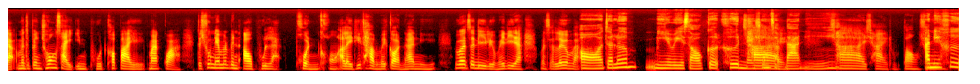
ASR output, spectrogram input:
อะ มันจะเป็นช่วงใส่อินพุตเข้าไปมากกว่า แต่ช่วงนี้มันเป็นเอาพุตแหละผลของอะไรที่ทำไว้ก่อนหน้านี้ ไม่ว่าจะดีหรือไม่ดีนะมันจะเริ่มแบบๆอ๋อจะเริ่มมีรีซอลเกิดขึ้นในใช่ช่วงสัปดาห์นี้ ใช่ใช่ถูกต้องช่วงอันนี้คือ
